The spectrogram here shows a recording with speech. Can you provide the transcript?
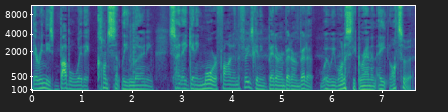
They're in this bubble where they're constantly learning. So they're getting more refined and the food's getting better and better and better. Where we want to stick around and eat lots of it.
